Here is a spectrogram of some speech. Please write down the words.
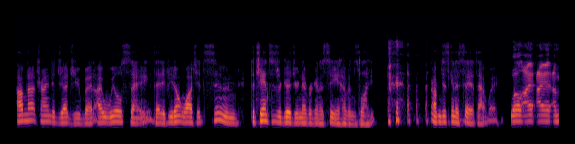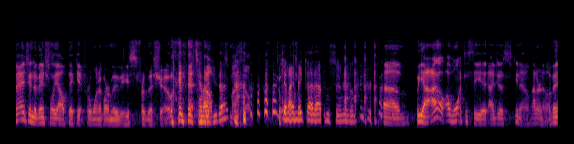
I'm not trying to judge you, but I will say that if you don't watch it soon, the chances are good you're never going to see Heaven's Light. I'm just going to say it that way. Well, I, I imagine eventually I'll pick it for one of our movies for this show, and that's Can I I'll do that? myself. Can I make that happen sooner than later? um, but yeah, I, I want to see it. I just, you know, I don't know. I, mean,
